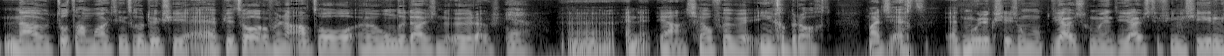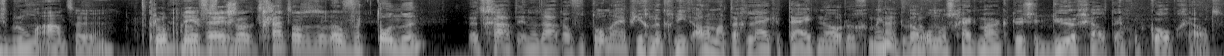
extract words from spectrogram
nou, tot aan marktintroductie heb je het wel over een aantal uh, honderdduizenden euro's. Ja. Uh, en ja, zelf hebben we ingebracht. Maar het is echt het moeilijkste is om op het juiste moment de juiste financieringsbronnen aan te. Klopt, meneer Vijzel, het gaat altijd over tonnen. Het gaat inderdaad over tonnen. Heb je gelukkig niet allemaal tegelijkertijd nodig. Maar je moet wel onderscheid maken tussen duur geld en goedkoop geld.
